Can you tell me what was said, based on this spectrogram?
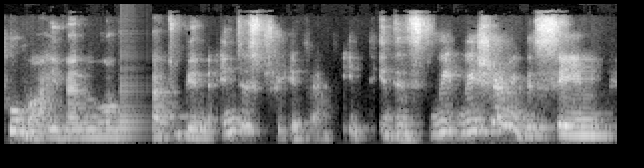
Puma event. We want that to be an industry event. It, it is, we, we're sharing the same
